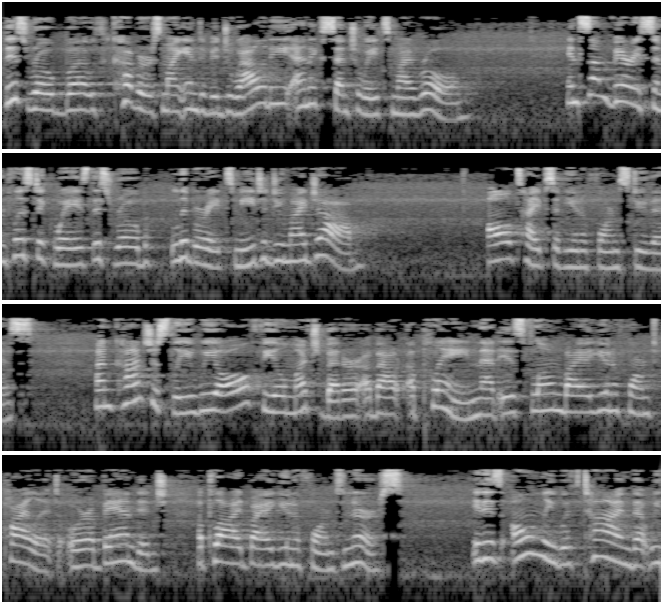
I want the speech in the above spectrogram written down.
This robe both covers my individuality and accentuates my role. In some very simplistic ways, this robe liberates me to do my job. All types of uniforms do this. Unconsciously, we all feel much better about a plane that is flown by a uniformed pilot or a bandage applied by a uniformed nurse. It is only with time that we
